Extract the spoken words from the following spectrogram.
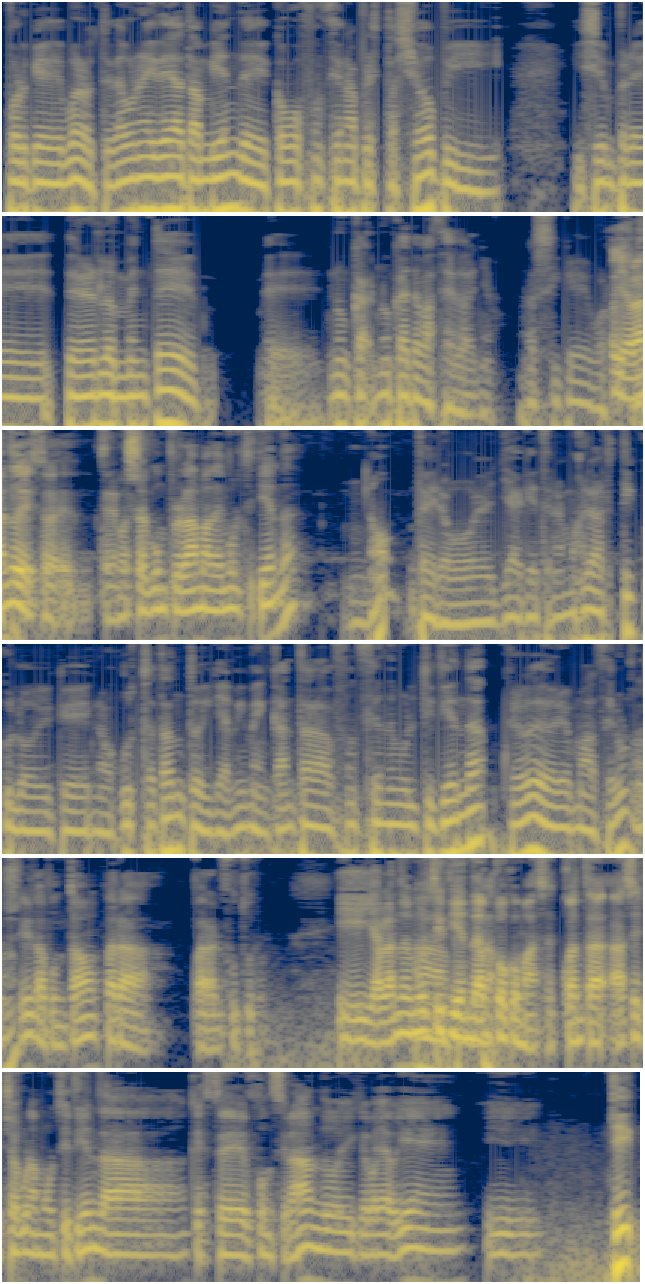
porque bueno, te da una idea también de cómo funciona PrestaShop y, y siempre tenerlo en mente eh, nunca, nunca te va a hacer daño. Así que bueno. Oye, hablando de esto, ¿tenemos algún programa de multitienda? No, pero ya que tenemos el artículo y que nos gusta tanto y que a mí me encanta la función de multitienda, creo que deberíamos hacer uno. Pues sí, lo apuntamos para, para el futuro. Y hablando de multitienda, un poco más. ¿Has hecho alguna multitienda que esté funcionando y que vaya bien? Y... Sí,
